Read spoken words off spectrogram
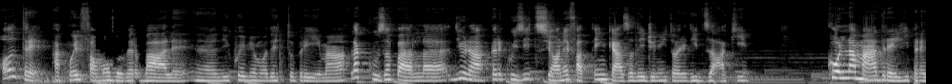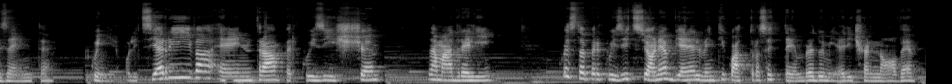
oltre a quel famoso verbale eh, di cui abbiamo detto prima, l'accusa parla di una perquisizione fatta in casa dei genitori di Zaki, con la madre lì presente. Quindi la polizia arriva, entra, perquisisce, la madre lì questa perquisizione avviene il 24 settembre 2019.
